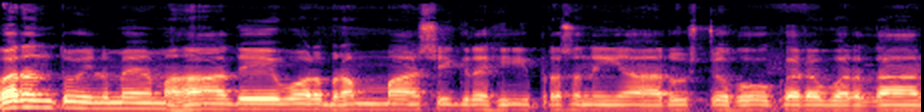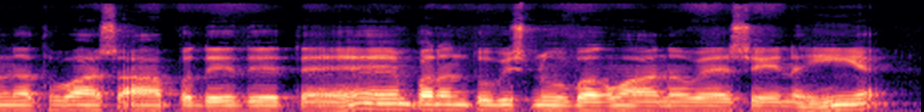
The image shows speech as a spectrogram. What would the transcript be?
परंतु इनमें महादेव और ब्रह्मा शीघ्र ही प्रसन्न या रुष्ट होकर वरदान अथवा शाप दे देते हैं, परंतु विष्णु भगवान वैसे नहीं है।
